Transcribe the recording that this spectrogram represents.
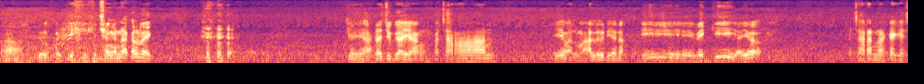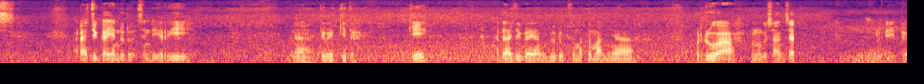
nah tuh Becky. Jangan nakal baik oke ada juga yang pacaran. Iya malu-malu dia nak. Ih Becky, ayo. Pacaran mereka guys. Ada juga yang duduk sendiri. Nah itu Becky tuh. Becky. Ada juga yang duduk sama temannya berdua menunggu sunset. Seperti itu.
